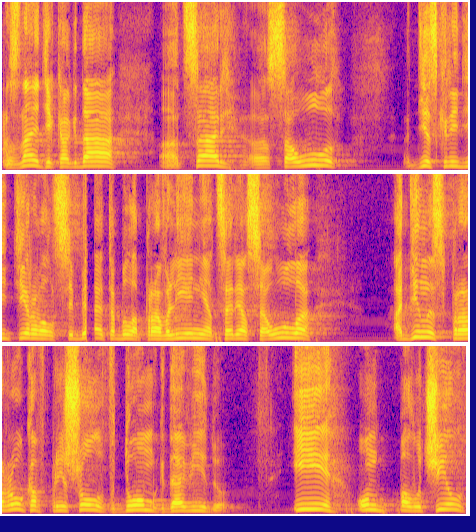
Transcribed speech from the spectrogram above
знаете, когда а, царь а, Саул дискредитировал себя, это было правление царя Саула, один из пророков пришел в дом к Давиду. И он получил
